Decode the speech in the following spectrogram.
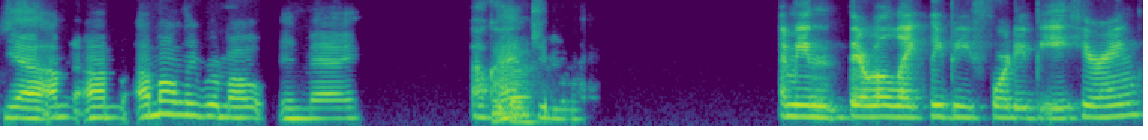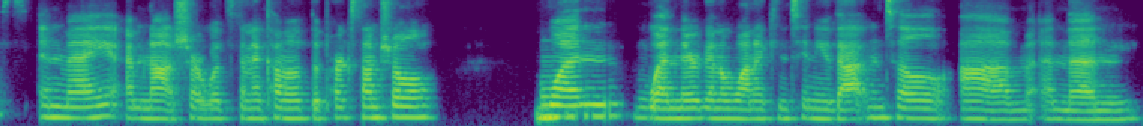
yeah, I'm, I'm, I'm only remote in May, Okay. Okay. June. I mean, there will likely be forty B hearings in May. I'm not sure what's gonna come of the Park Central Mhm. one, when they're gonna wanna continue that until, um, and then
